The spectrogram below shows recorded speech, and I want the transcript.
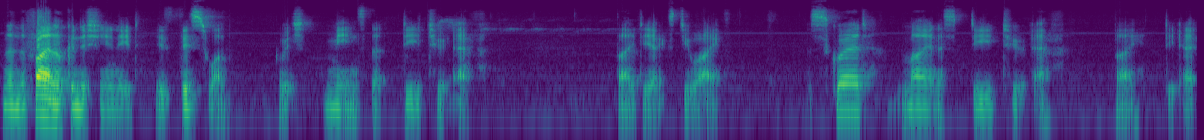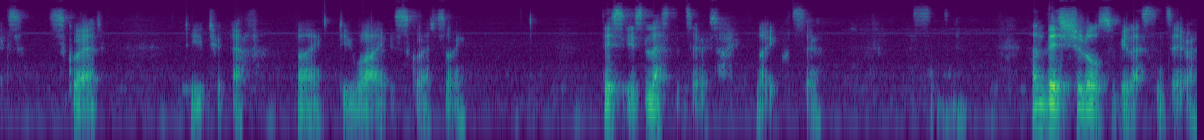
And then the final condition you need is this one, which means that d2f by dx dy squared minus d2f by dx squared d2f by dy squared, sorry. This is less than 0, sorry, not equal to 0. And this should also be less than 0.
